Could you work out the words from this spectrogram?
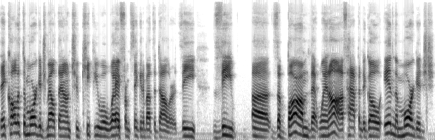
They call it the mortgage meltdown to keep you away from thinking about the dollar. The the uh, the bomb that went off happened to go in the mortgage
